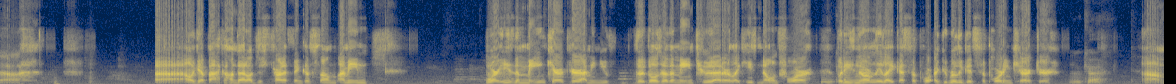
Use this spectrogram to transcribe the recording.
uh, uh, I'll get back on that. I'll just try to think of some. I mean, where he's the main character. I mean, you've th- those are the main two that are like he's known for. But he's normally like a support, a really good supporting character. Okay. Um,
